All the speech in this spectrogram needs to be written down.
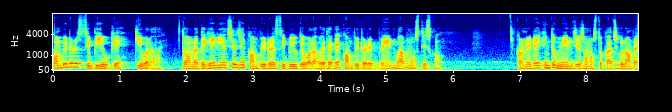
কম্পিউটারের সিপিইউকে কী বলা হয়? তো আমরা দেখেই নিয়েছি যে কম্পিউটারের সিপিইউকে বলা হয়ে থাকে কম্পিউটারের ব্রেন বা মস্তিষ্ক। কারণ এটাই কিন্তু মেন যে সমস্ত কাজগুলো আমরা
